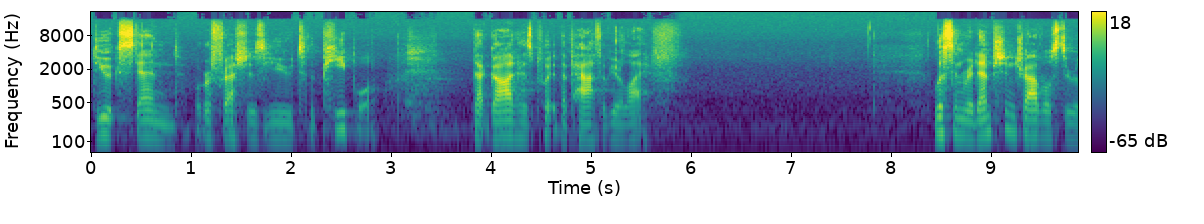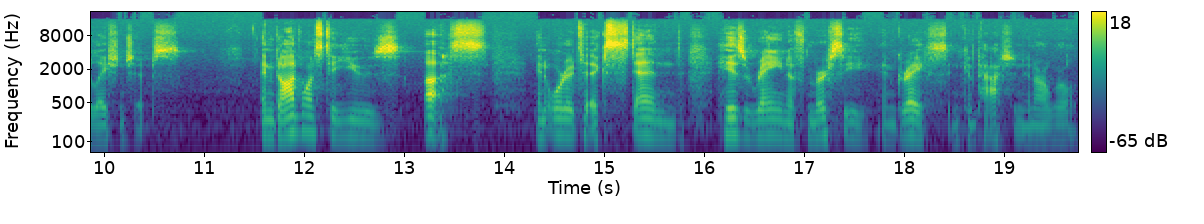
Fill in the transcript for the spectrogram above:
Do you extend what refreshes you to the people that God has put in the path of your life? Listen, redemption travels through relationships. And God wants to use us in order to extend his reign of mercy and grace and compassion in our world.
